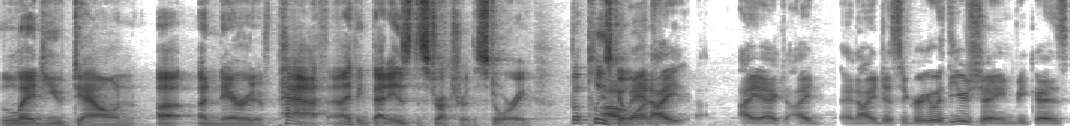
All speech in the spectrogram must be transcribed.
led you down a, a narrative path, and I think that is the structure of the story. But please Oh go man, on. I, I, act- I, and I disagree with you, Shane, because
